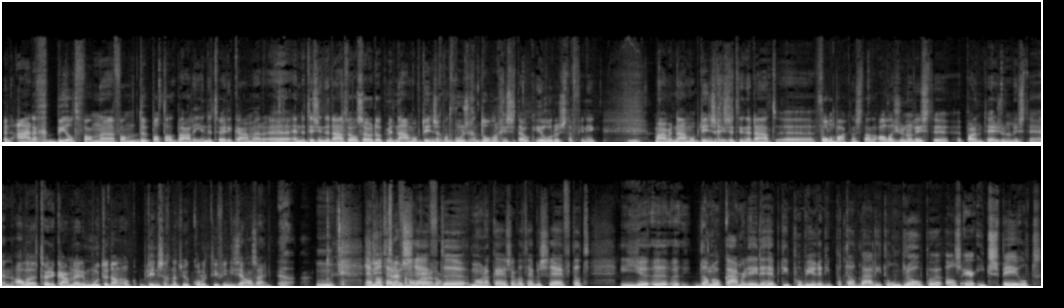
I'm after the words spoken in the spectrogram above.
een aardig beeld van, uh, van de patatbalie in de Tweede Kamer. Uh, ja. En het is inderdaad wel zo dat met name op dinsdag... want woensdag en donderdag is het ook heel rustig, vind ik. Mm. Maar met name op dinsdag is het inderdaad uh, volle bak. Dan staan alle journalisten, parlementaire journalisten... en alle Tweede Kamerleden moeten dan ook op dinsdag natuurlijk collectief in die zaal zijn. Ja. Mm. Dus en wat hij beschrijft, uh, Mona Keizer, wat hij beschrijft... dat je uh, dan ook Kamerleden hebt die proberen die patatbalie te ontlopen... als er iets speelt,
